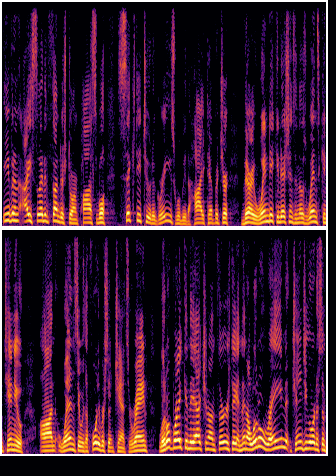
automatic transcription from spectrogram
even an isolated thunderstorm possible. 62 degrees will be the high temperature. Very windy conditions, and those winds continue on Wednesday with a 40% chance of rain. Little break in the action on Thursday, and then a little rain changing over to some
